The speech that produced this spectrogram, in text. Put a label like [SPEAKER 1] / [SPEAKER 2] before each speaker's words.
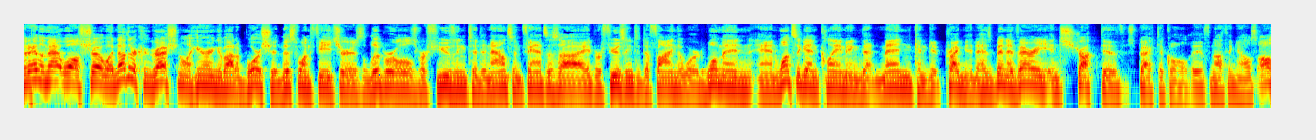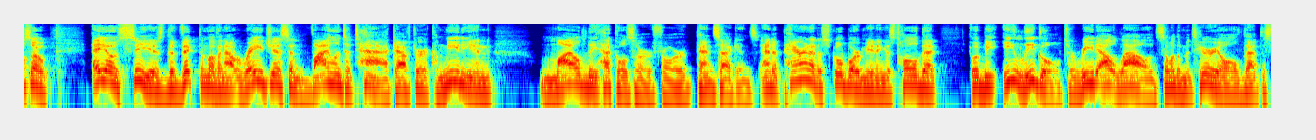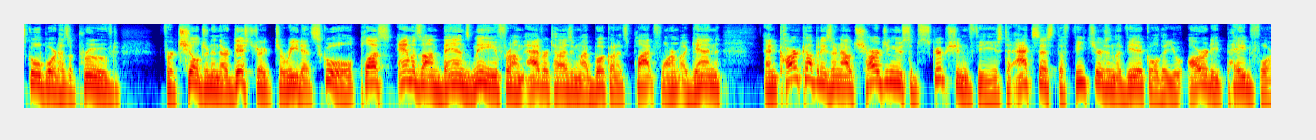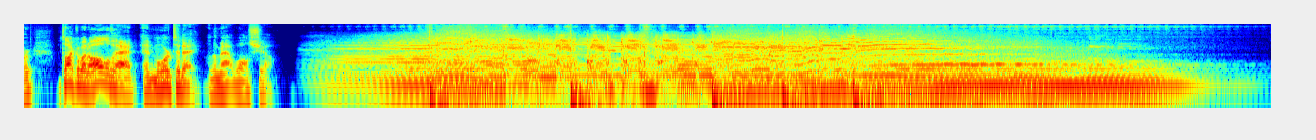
[SPEAKER 1] Today on the Matt Walsh Show, another congressional hearing about abortion. This one features liberals refusing to denounce infanticide, refusing to define the word woman, and once again claiming that men can get pregnant. It has been a very instructive spectacle, if nothing else. Also, AOC is the victim of an outrageous and violent attack after a comedian mildly heckles her for 10 seconds. And a parent at a school board meeting is told that it would be illegal to read out loud some of the material that the school board has approved for children in their district to read at school. Plus, Amazon bans me from advertising my book on its platform again. And car companies are now charging you subscription fees to access the features in the vehicle that you already paid for. We'll talk about all of that and more today on The Matt Walsh Show.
